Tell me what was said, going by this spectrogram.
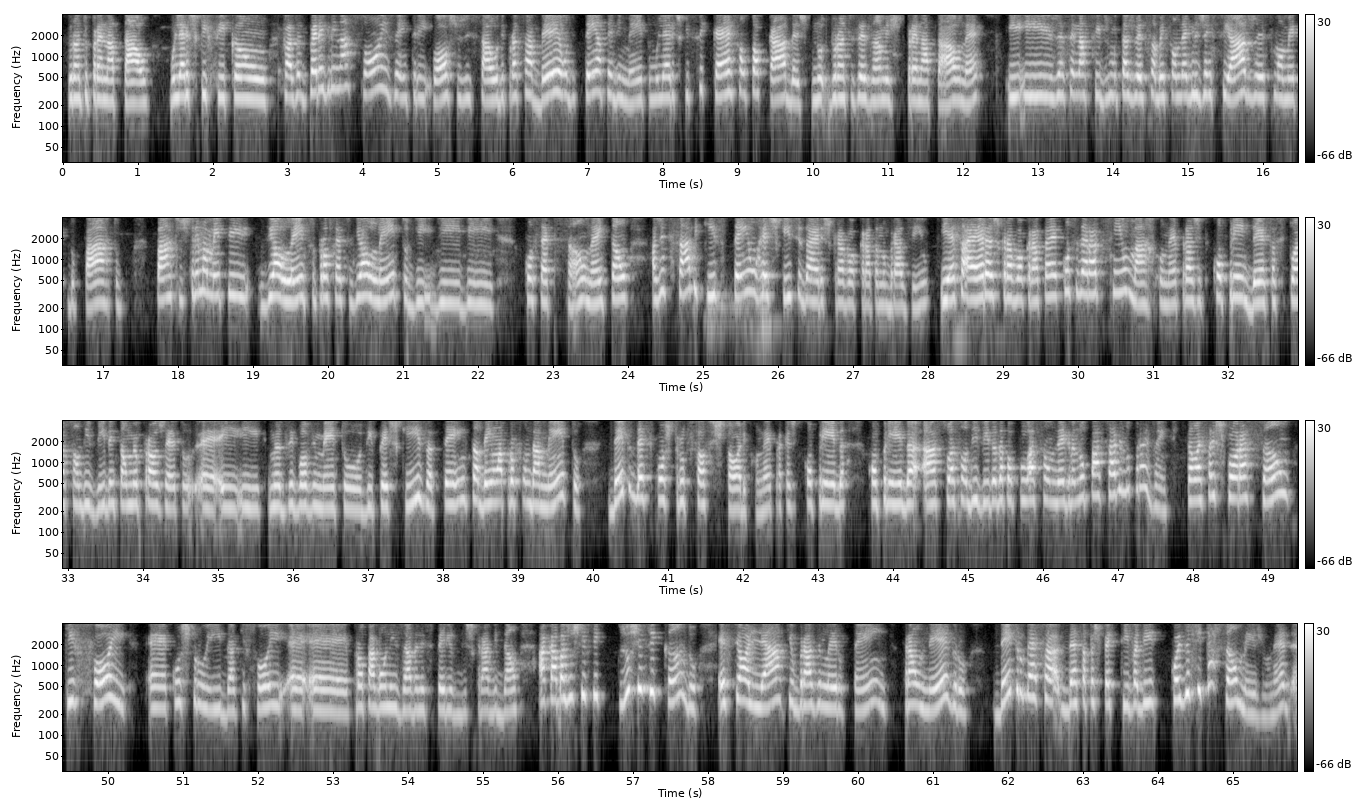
durante o pré-natal, mulheres que ficam fazendo peregrinações entre postos de saúde para saber onde tem atendimento, mulheres que sequer são tocadas no, durante os exames pré-natal, né? E, e os recém-nascidos muitas vezes também são negligenciados nesse momento do parto, partos extremamente violentos, o processo violento de, de, de concepção, né? Então, a gente sabe que isso tem um resquício da era escravocrata no Brasil, e essa era escravocrata é considerado sim um marco, né, para a gente compreender essa situação de vida. Então, meu projeto é, e, meu desenvolvimento de pesquisa tem também um aprofundamento dentro desse construto sócio-histórico, né, para que a gente compreenda compreenda a situação de vida da população negra no passado e no presente. Então, essa exploração que foi é, construída, que foi é, é, protagonizada nesse período de escravidão, acaba justific, justificando esse olhar que o brasileiro tem para o um negro dentro dessa, dessa perspectiva de coisificação mesmo, né? É,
